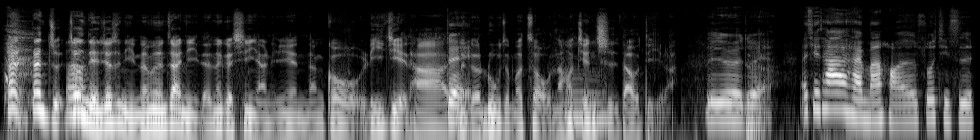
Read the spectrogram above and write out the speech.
但但重重点就是你能不能在你的那个信仰里面能够理解他那个路怎么走，然后坚持到底了。对对对对。对啊而且他还蛮好的，说其实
